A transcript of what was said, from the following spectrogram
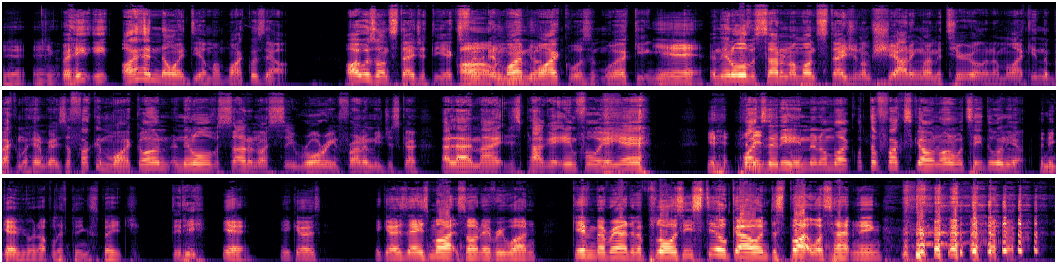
yeah. Anyway, But he, he, I had no idea my mic was out. I was on stage at the Expo Oh, and my got- mic wasn't working. yeah, And then all of a sudden, I'm on stage and I'm shouting my material, and I'm like in the back of my head, I'm going, "Is the fucking mic on?" And then all of a sudden, I see Rory in front of me, just go, "Hello, mate, just plug it in for you, yeah." yeah. Plugs it in, and I'm like, "What the fuck's going on? What's he doing here?" then he gave you an uplifting speech. Did he? Yeah, he goes, he goes. There's mics on, everyone. Give him a round of applause. He's still going despite what's happening.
